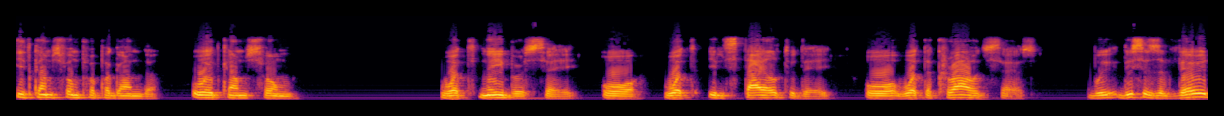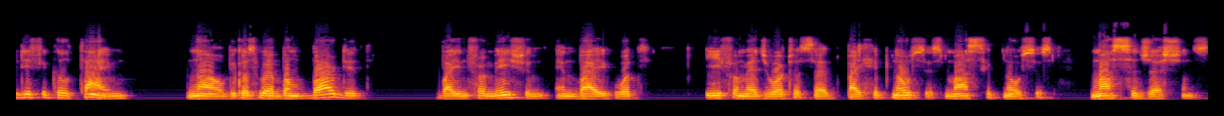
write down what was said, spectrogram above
it comes from propaganda, or it comes from what neighbors say, or what in style today, or what the crowd says. We, this is a very difficult time now because we are bombarded by information and by what E from Edgewater said by hypnosis, mass hypnosis, mass suggestions.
